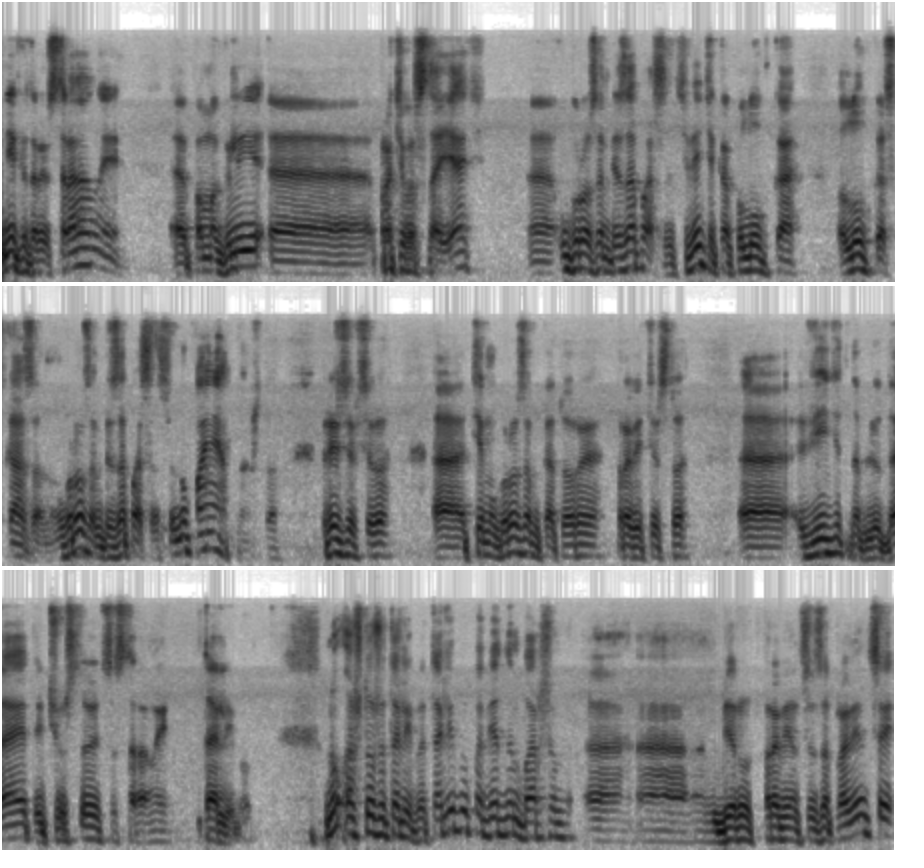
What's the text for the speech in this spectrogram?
некоторые страны, э, помогли э, противостоять э, угрозам безопасности. Видите, как ловко, ловко сказано. Угрозам безопасности. Ну, понятно, что прежде всего э, тем угрозам, которые правительство э, видит, наблюдает и чувствует со стороны талибов. Ну, а что же талибы? Талибы победным маршем э, берут провинцию за провинцией.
